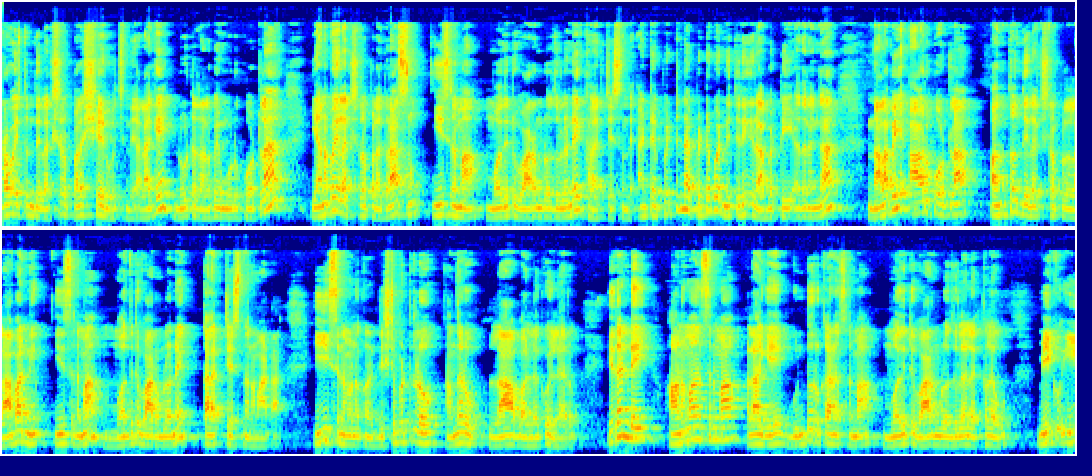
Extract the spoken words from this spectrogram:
అరవై తొమ్మిది లక్షల రూపాయల షేర్ వచ్చింది. అలాగే నూట నలభై మూడు కోట్ల ఎనభై లక్షల రూపాయల గ్రాస్ను ఈ సినిమా మొదటి వారం రోజుల్లోనే కలెక్ట్ చేసింది. అంటే పెట్టిన పెట్టుబడిని తిరిగి రాబట్టి అదనంగా నలభై ఆరు కోట్ల పంతొమ్మిది లక్షల రూపాయల లాభాన్ని ఈ సినిమా మొదటి వారంలోనే కలెక్ట్ చేసిందనమాట ఈ సినిమాను కొన్ని డిస్ట్రిబ్యూటర్లు అందరూ లాభాల్లోకి వెళ్ళారు. ఇదండి హనుమాన్ సినిమా అలాగే గుంటూరు కాన సినిమా మొదటి వారం రోజుల లెక్కలు. మీకు ఈ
